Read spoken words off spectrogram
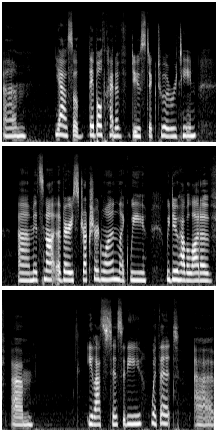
um, yeah so they both kind of do stick to a routine um, it's not a very structured one. Like we we do have a lot of um, elasticity with it. Uh,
